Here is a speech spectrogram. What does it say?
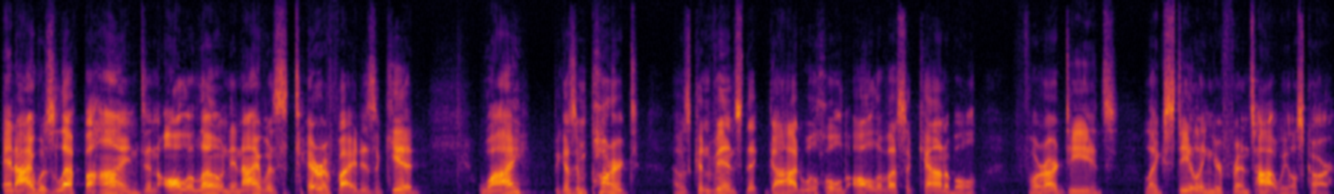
and I was left behind and all alone, and I was terrified as a kid. Why? Because in part, I was convinced that God will hold all of us accountable for our deeds, like stealing your friend's Hot Wheels car.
